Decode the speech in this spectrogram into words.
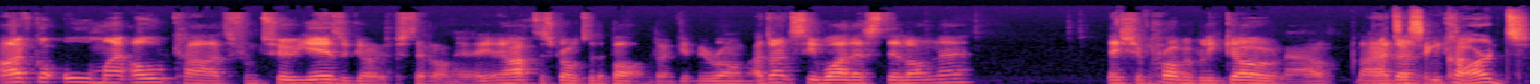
I've got all my old cards from two years ago still on here. I have to scroll to the bottom. Don't get me wrong. I don't see why they're still on there. They should probably go now. Like, I What's don't. in cards?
